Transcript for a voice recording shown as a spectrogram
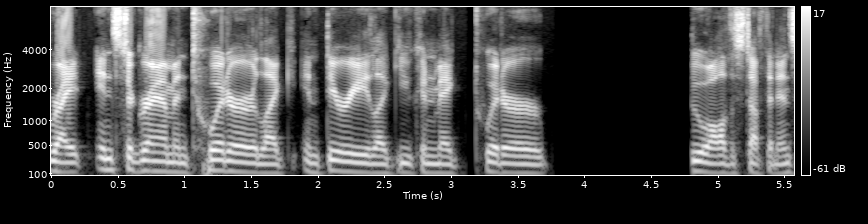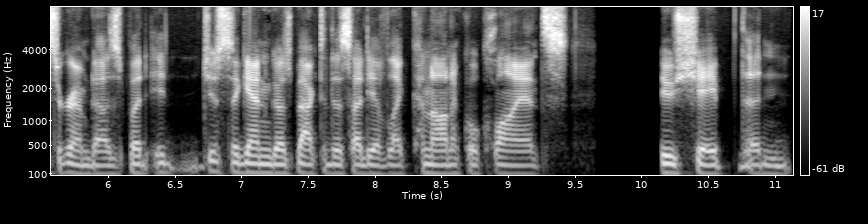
right? Instagram and Twitter, like in theory, like you can make Twitter do all the stuff that Instagram does, but it just again goes back to this idea of like canonical clients to shape the,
